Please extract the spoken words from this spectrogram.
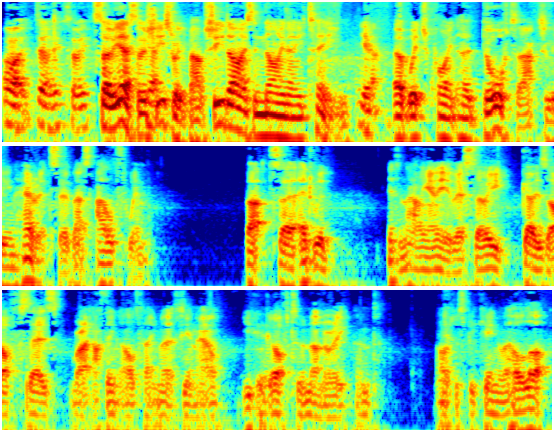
all right, don't know, sorry. So yeah, so Yeah. she's really powerful. She dies in 918. Yeah. at which point her daughter actually inherits it. That's Althwin. But uh, Edward isn't having any of this, so he goes off, says, Right, I think I'll take Mercia now. You can go off to a nunnery, and I'll just be king of the whole lot.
